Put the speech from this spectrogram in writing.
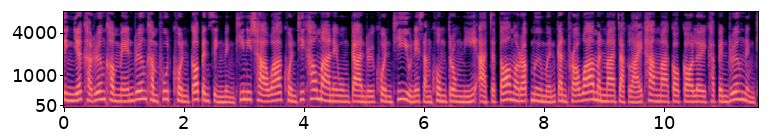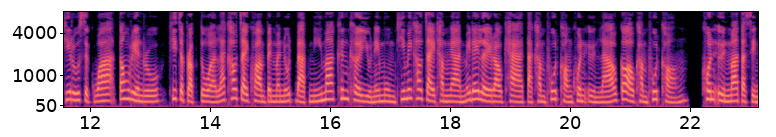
ริง ๆ เยอะค่ะเรื่องคอมเมนต์เรื่องคำพูดคนก็เป็นสิ่งหนึ่งที่นิชาว่าคนที่เข้ามาในวงการหรือคนที่อยู่ในสังคมตรงนี้อาจจะต้องมารับมือเหมือนกัน เพราะว่ามันมาจากหลายทางมากอกอเลยค่ะเป็นเรื่องหนึ่งที่รู้สึกว่าต้องเรียนรู้ที่จะปรับตัวและเข้าใจความเป็นมนุษย์แบบนี้มากขึ้นเคยอยู่ในมุมที่ไม่เข้าใจทำงานไม่ได้เลยเราแคร์แต่คำพูดของคนอื่นแล้วก็เอาคำพูดของ คนอื่นมาตัดสิน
